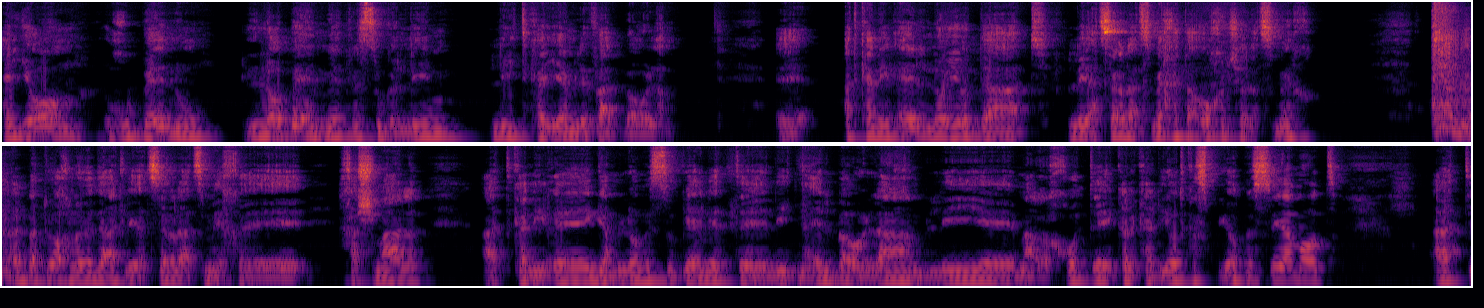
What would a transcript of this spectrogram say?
היום רובנו לא באמת מסוגלים להתקיים לבד בעולם. את כנראה לא יודעת לייצר לעצמך את האוכל של עצמך, את בטוח לא יודעת לייצר לעצמך אה, חשמל, את כנראה גם לא מסוגלת אה, להתנהל בעולם בלי אה, מערכות כלכליות כספיות מסוימות, את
